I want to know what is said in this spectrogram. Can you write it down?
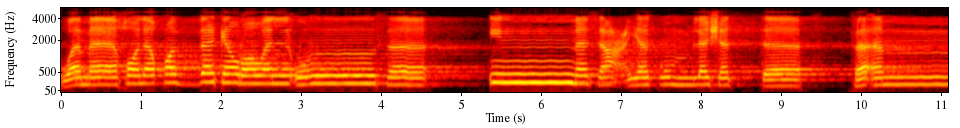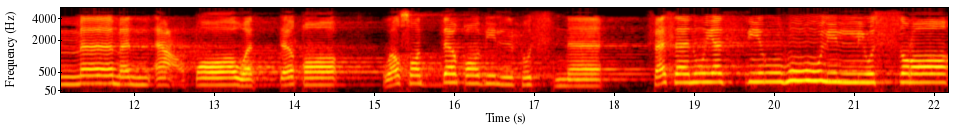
وما خلق الذكر والأنثى إن سعيكم لشتى. فأما من أعطى واتقى وصدق بالحسنى فسنيسره لليسرى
